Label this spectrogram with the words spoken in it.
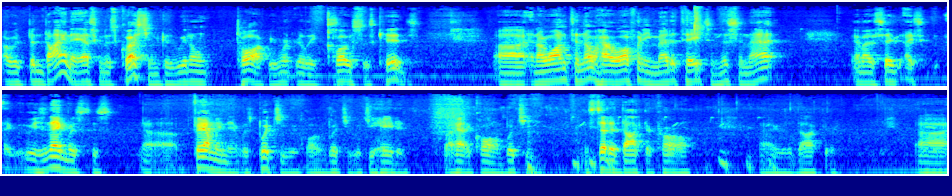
I was been dying to ask him this question because we don't talk, we weren't really close as kids, uh, and I wanted to know how often he meditates and this and that, and I said I, his name was his uh, family name was Butchie, we called him Butchie, which he hated, so I had to call him Butchie instead of Doctor Carl. Uh, he was a doctor. Uh,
